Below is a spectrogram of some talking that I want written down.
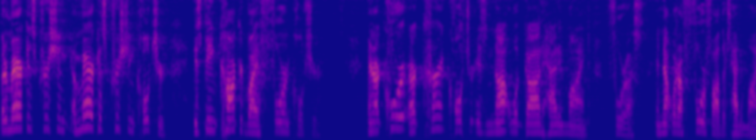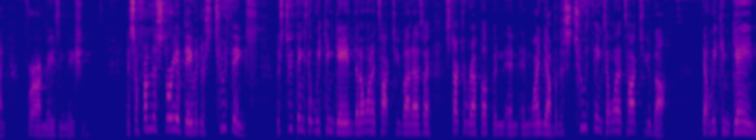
But America's Christian, America's Christian culture is being conquered by a foreign culture. And our, core, our current culture is not what God had in mind for us, and not what our forefathers had in mind for our amazing nation. And so, from this story of David, there's two things. There's two things that we can gain that I want to talk to you about as I start to wrap up and, and, and wind down. But there's two things I want to talk to you about that we can gain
